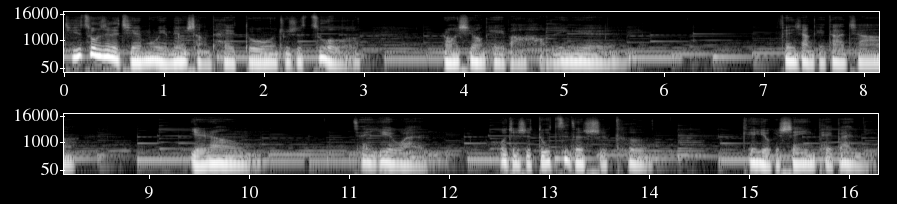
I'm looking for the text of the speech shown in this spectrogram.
其实做这个节目也没有想太多，就是做了，然后希望可以把好的音乐分享给大家，也让在夜晚或者是独自的时刻，可以有个声音陪伴你。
